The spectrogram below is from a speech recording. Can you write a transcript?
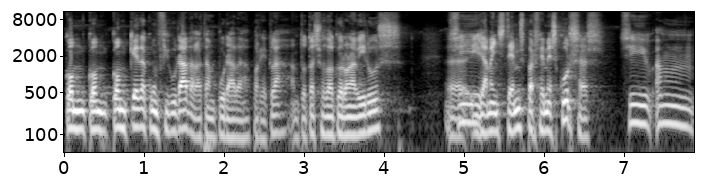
com, com, com queda configurada la temporada? Perquè, clar, amb tot això del coronavirus eh, Sí. hi ha menys temps per fer més curses. Sí, han,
